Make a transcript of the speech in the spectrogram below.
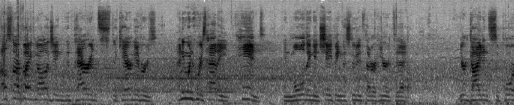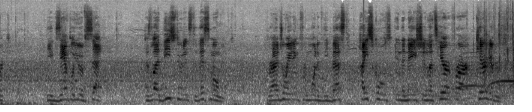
I'll start by acknowledging the parents, the caregivers, anyone who has had a hand in molding and shaping the students that are here today. Your guidance, support, the example you have set has led these students to this moment, graduating from one of the best high schools in the nation. Let's hear it for our caregivers.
